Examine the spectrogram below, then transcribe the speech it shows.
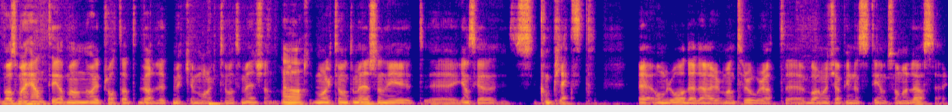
vad som har hänt är att man har ju pratat väldigt mycket marketing automation. Ja. Och marketing automation är ju ett eh, ganska komplext eh, område där man tror att eh, bara man köper in ett system så har man löst det här.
